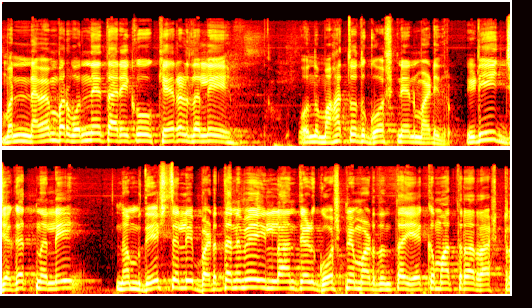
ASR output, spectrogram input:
ಮೊನ್ನೆ ನವೆಂಬರ್ ಒಂದನೇ ತಾರೀಕು ಕೇರಳದಲ್ಲಿ ಒಂದು ಮಹತ್ವದ ಘೋಷಣೆಯನ್ನು ಮಾಡಿದರು? ಇಡೀ ಜಗತ್ತಿನಲ್ಲಿ ನಮ್ಮ ದೇಶದಲ್ಲಿ ಬಡತನವೇ ಇಲ್ಲ ಅಂತೇಳಿ ಘೋಷಣೆ ಮಾಡಿದಂಥ ಏಕಮಾತ್ರ ರಾಷ್ಟ್ರ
